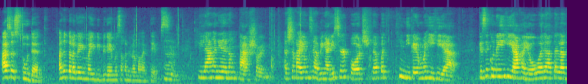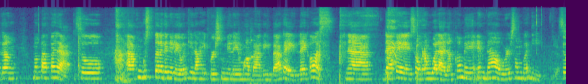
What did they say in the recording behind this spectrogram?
as a student, ano talaga yung maibibigay mo sa kanila mga tips? Mm. Kailangan nila ng passion. At saka yung sabi nga ni Sir Poch, dapat hindi kayong mahihiya. Kasi kung nahihiya kayo, wala talagang mapapala. So, ah, kung gusto talaga nila yon kailangan i-pursue nila yung mga bagay-bagay. Like us, na dati sobrang wala lang kami, and now we're somebody. Yes. So,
